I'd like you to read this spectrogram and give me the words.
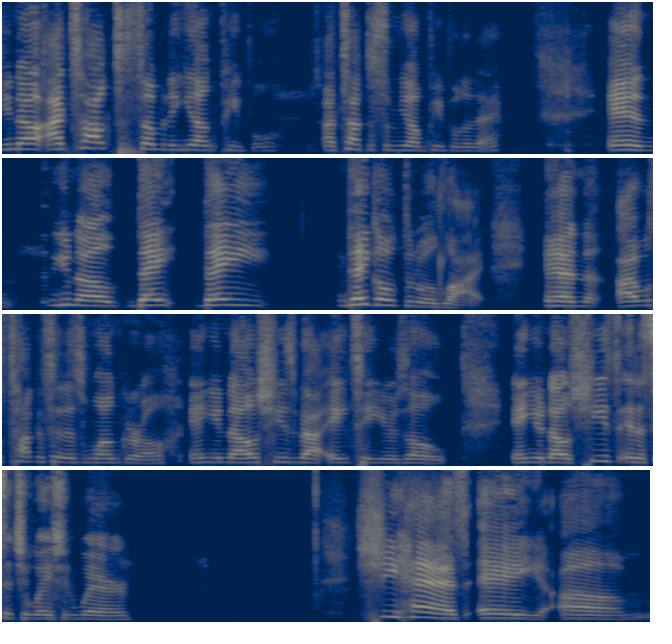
You know, I talked to some of the young people. I talked to some young people today. And you know, they they they go through a lot. And I was talking to this one girl and you know, she's about 18 years old. And you know, she's in a situation where she has a um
